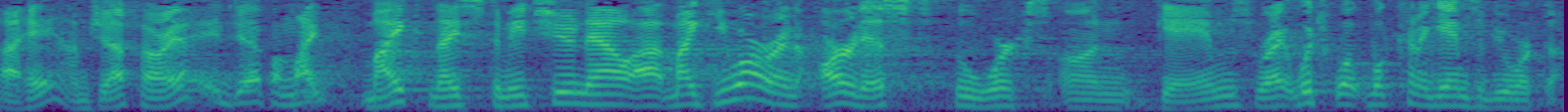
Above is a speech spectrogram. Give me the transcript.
Uh, hey, I'm Jeff. How are you? Hey, Jeff, I'm Mike. Mike, nice to meet you. Now, uh, Mike, you are an artist who works on games, right? Which what, what kind of games have you worked on?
